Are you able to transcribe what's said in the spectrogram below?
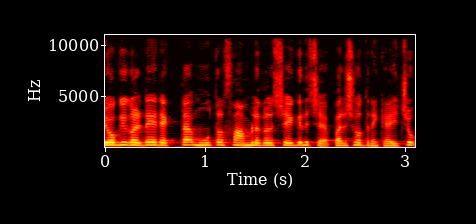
രോഗികളുടെ രക്ത മൂത്ര സാമ്പിളുകൾ ശേഖരിച്ച് പരിശോധനയ്ക്ക് അയച്ചു.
